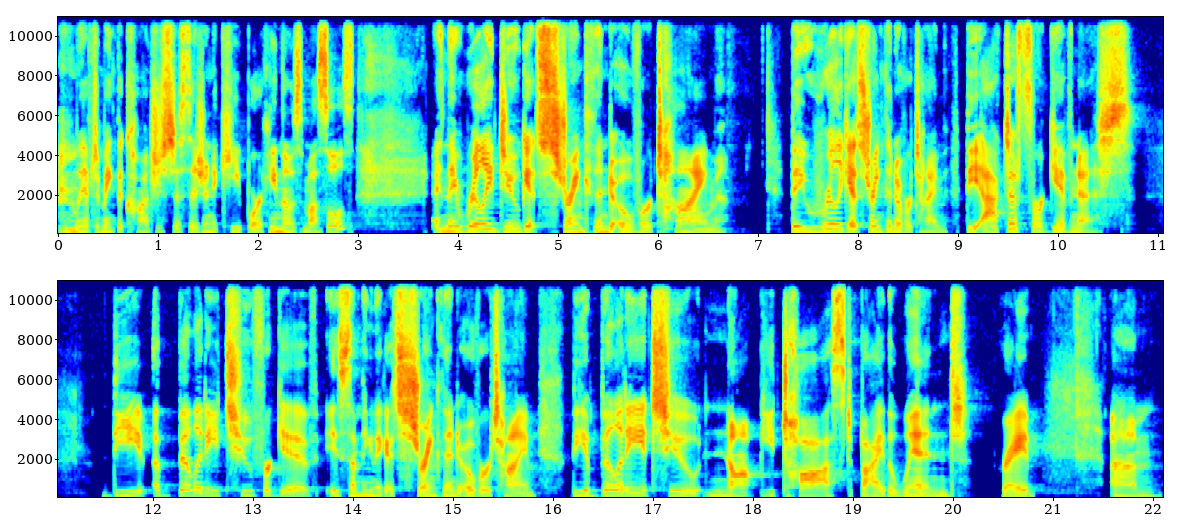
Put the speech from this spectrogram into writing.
We have to make the conscious decision to keep working those muscles. And they really do get strengthened over time. They really get strengthened over time. The act of forgiveness the ability to forgive is something that gets strengthened over time. The ability to not be tossed by the wind, right? Um,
